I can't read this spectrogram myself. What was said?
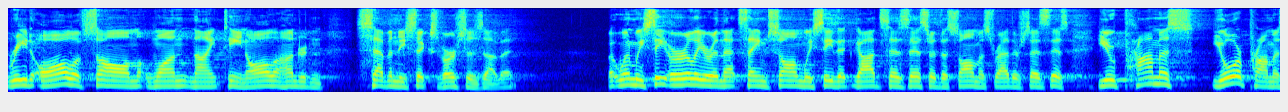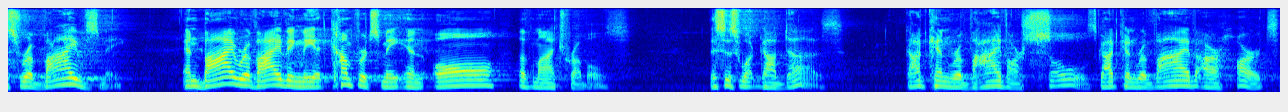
read all of Psalm 119, all 176 verses of it. But when we see earlier in that same psalm, we see that God says this, or the psalmist rather says this You promise, your promise revives me. And by reviving me, it comforts me in all of my troubles. This is what God does. God can revive our souls, God can revive our hearts,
